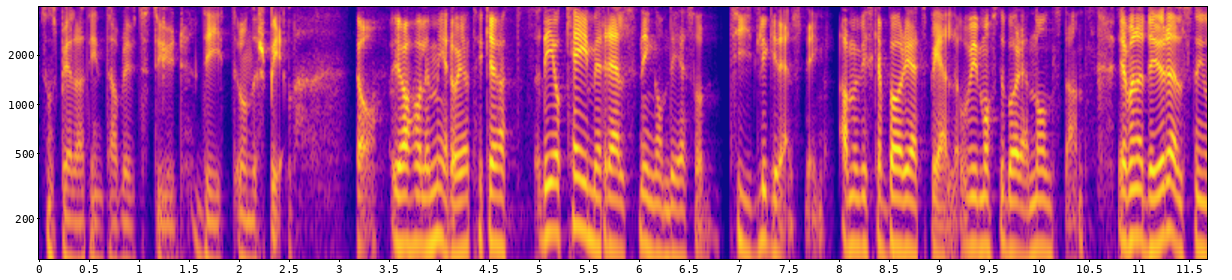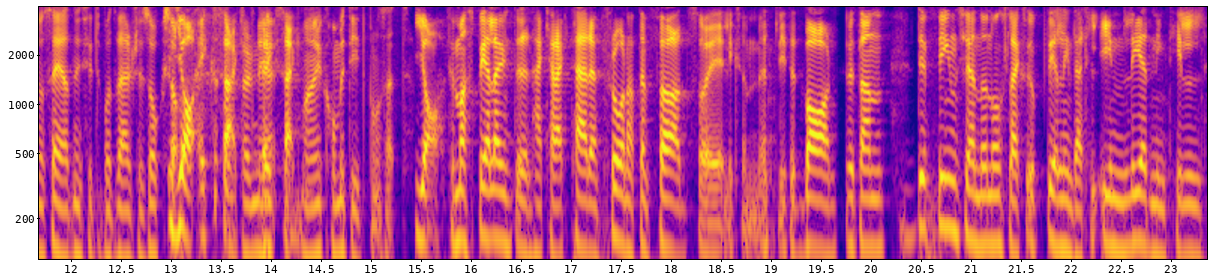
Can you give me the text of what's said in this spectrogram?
som spelare att inte ha blivit styrd dit under spel. Ja, jag håller med och jag tycker att det är okej med rälsning om det är så tydlig rälsning. Ja, men vi ska börja ett spel och vi måste börja någonstans. Jag menar, det är ju rälsning att säga att ni sitter på ett värdshus också. Ja, exakt. Ni, exakt. Man har ju kommit dit på något sätt. Ja, för man spelar ju inte den här karaktären från att den föds och är liksom ett litet barn, utan det finns ju ändå någon slags uppdelning där till inledning till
